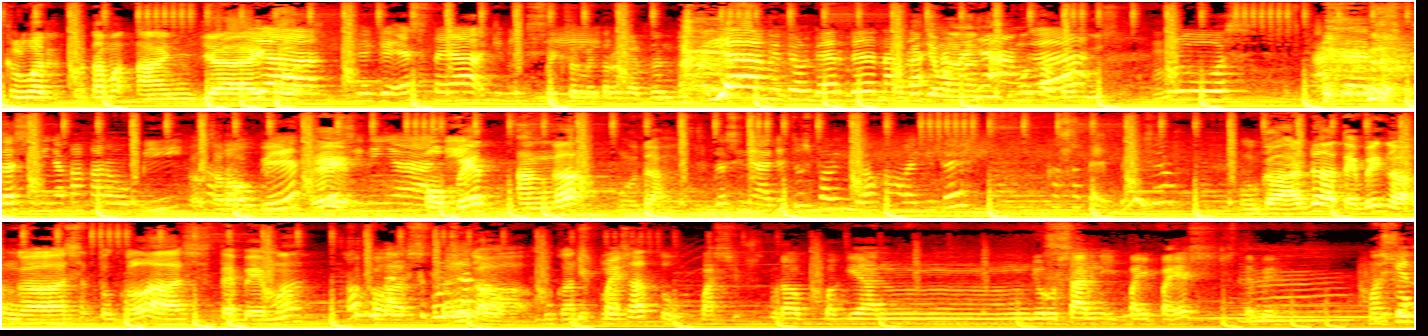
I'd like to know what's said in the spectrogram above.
keluar pertama anjay. Iya, GGST ya gini sih. Backstone Meteor Garden. Iya, Meteor Garden. Nah, Tapi zaman namanya Angga. tak bagus. Hmm. Terus ada di sebelah sininya Kakak Robi, Kakak Robi, Obet, eh, sininya. Obet, Angga, udah. Sebelah sini Adit terus paling belakang lagi teh? Enggak ada, TB enggak enggak satu kelas. TB mah Oh, bukan Kelas- 10 enggak bukan IPA. 10 Masih udah bagian jurusan IPA IPS STB. Masuk.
